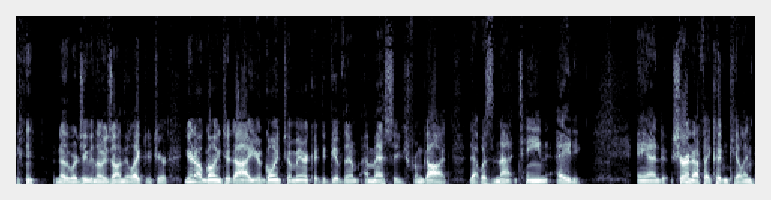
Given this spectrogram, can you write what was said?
in other words, even though he's on the electric chair, you're not going to die. You're going to America to give them a message from God. That was 1980. And sure enough, they couldn't kill him.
